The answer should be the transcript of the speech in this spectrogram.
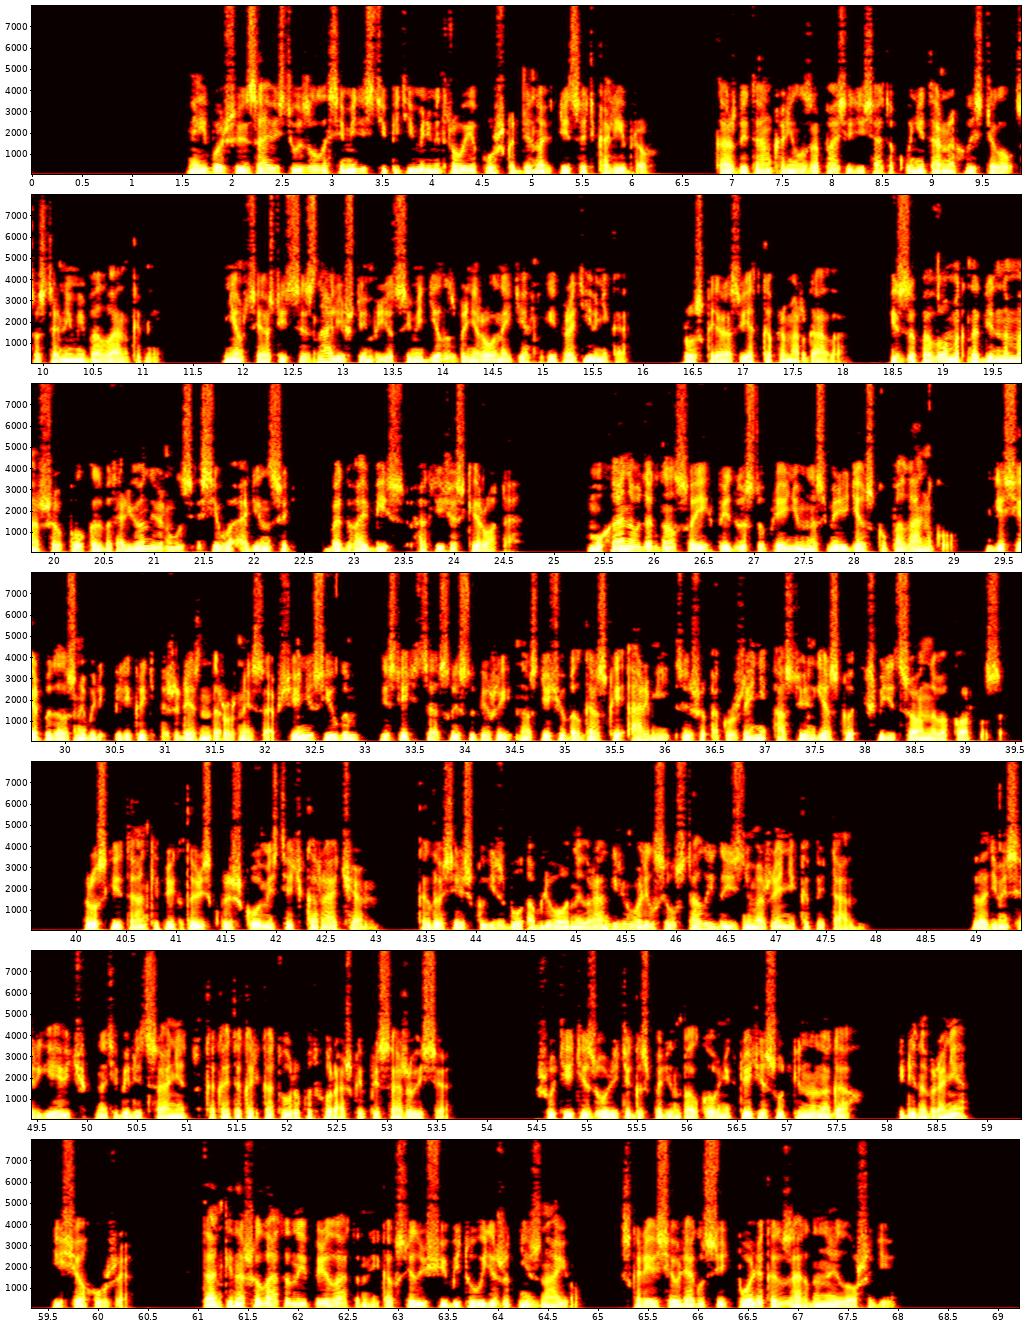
Наибольшую зависть вызвала 75 миллиметровая пушка длиной 30 калибров. Каждый танк хранил в запасе десяток унитарных выстрелов с остальными болванками. Немцы и австрийцы знали, что им придется иметь дело с бронированной техникой противника, Русская разведка проморгала. Из-за поломок на длинном марше в полк от батальона вернулось всего 11 Б-2 БИС, фактически рота. Муханов догнал своих перед выступлением на Смиридевскую паланку, где сербы должны были перекрыть железнодорожное сообщение с югом и встретиться с выступившей на встречу болгарской армией, завершив окружение австро-венгерского экспедиционного корпуса. Русские танки приготовились к прыжку в местечко Рача, когда в сельскую избу, облюбованную Врангелем, валился усталый до изнеможения капитан. «Владимир Сергеевич, на тебе лица нет. Какая-то карикатура под фуражкой. Присаживайся». «Шутить изволите, господин полковник. Третьи сутки на ногах. Или на броне?» Еще хуже. Танки наши латанные и перелатанные, как следующую битву выдержат, не знаю. Скорее всего, лягут сеть поля, как загнанные лошади.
